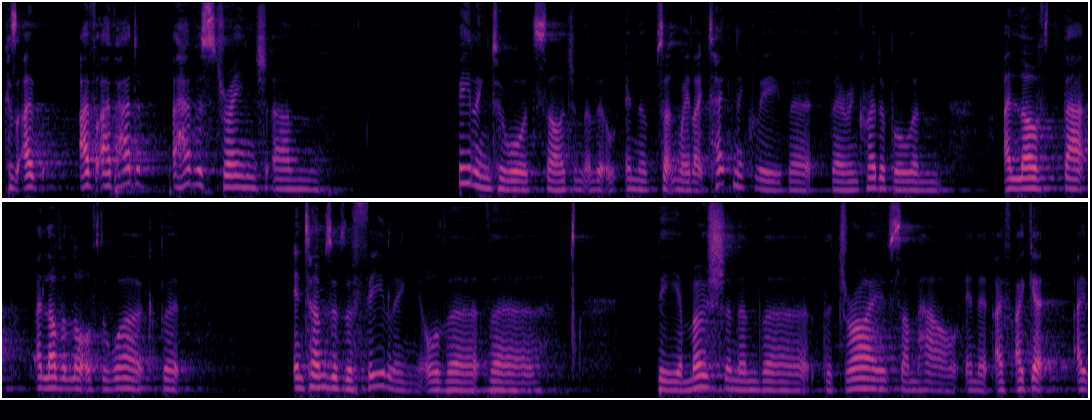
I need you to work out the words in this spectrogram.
because I've, I've, I've had a I have a strange um, feeling towards Sargent a little in a certain way. Like technically, they're they're incredible, and I love that. I love a lot of the work, but in terms of the feeling or the the the emotion and the the drive somehow in it, I, I get. I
